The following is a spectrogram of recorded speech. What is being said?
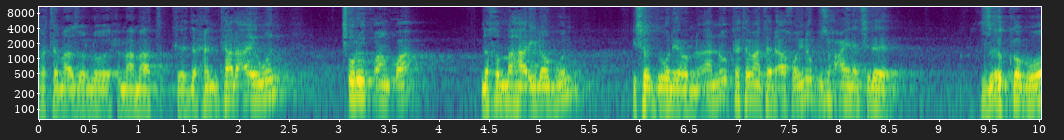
ከተማ ዘሎ ሕማማት ክድሕን ካልኣይ እውን ፅሩይ ቋንቋ ንክመሃር ኢሎም እውን ይሰድዎ ነይሮም ንኣ ከተማ እተ ኮይኑ ብዙሕ ዓይነት ስለ ዝእከብዎ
